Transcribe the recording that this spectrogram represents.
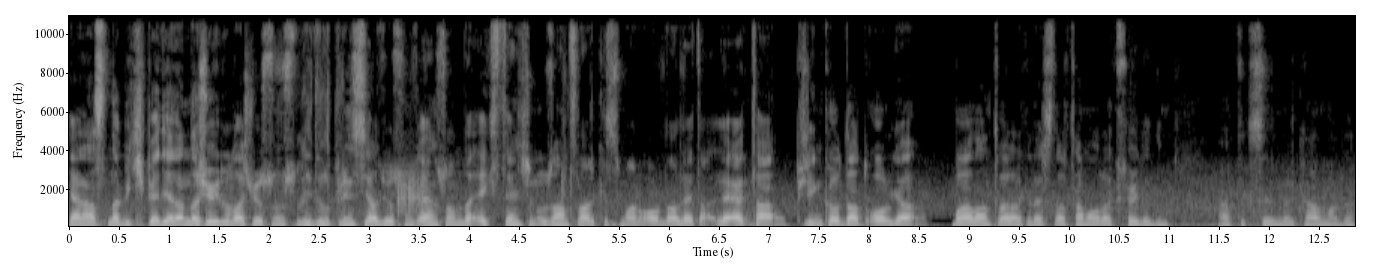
Yani aslında Wikipedia'dan da şöyle ulaşıyorsunuz. Little Prince yazıyorsunuz. En sonunda extension uzantılar kısmı var. Orada leetaprinko.org'a bağlantı var arkadaşlar. Tam olarak söyledim. Artık sırmır kalmadı.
